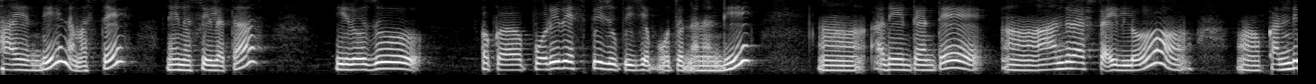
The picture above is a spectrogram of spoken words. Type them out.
హాయ్ అండి నమస్తే. నేను శ్రీలత. ఈరోజు ఒక పొడి రెసిపీ చూపించబోతున్నానండి. అదేంటంటే ఆంధ్ర స్టైల్లో ఆ, కంది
